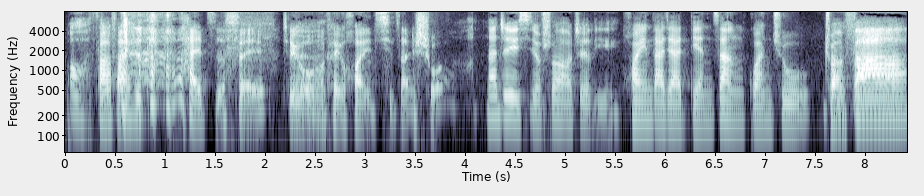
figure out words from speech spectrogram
哦，发发是太太子妃，这个我们可以换一期再说。那这一期就说到这里，欢迎大家点赞、关注、转发，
